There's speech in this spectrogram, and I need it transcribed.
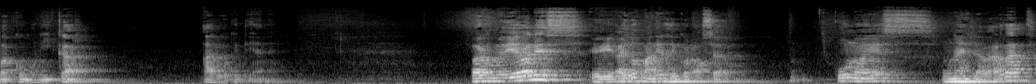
va a comunicar algo que tiene. Para los medievales eh, hay dos maneras de conocer. Uno es, una es la verdad.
